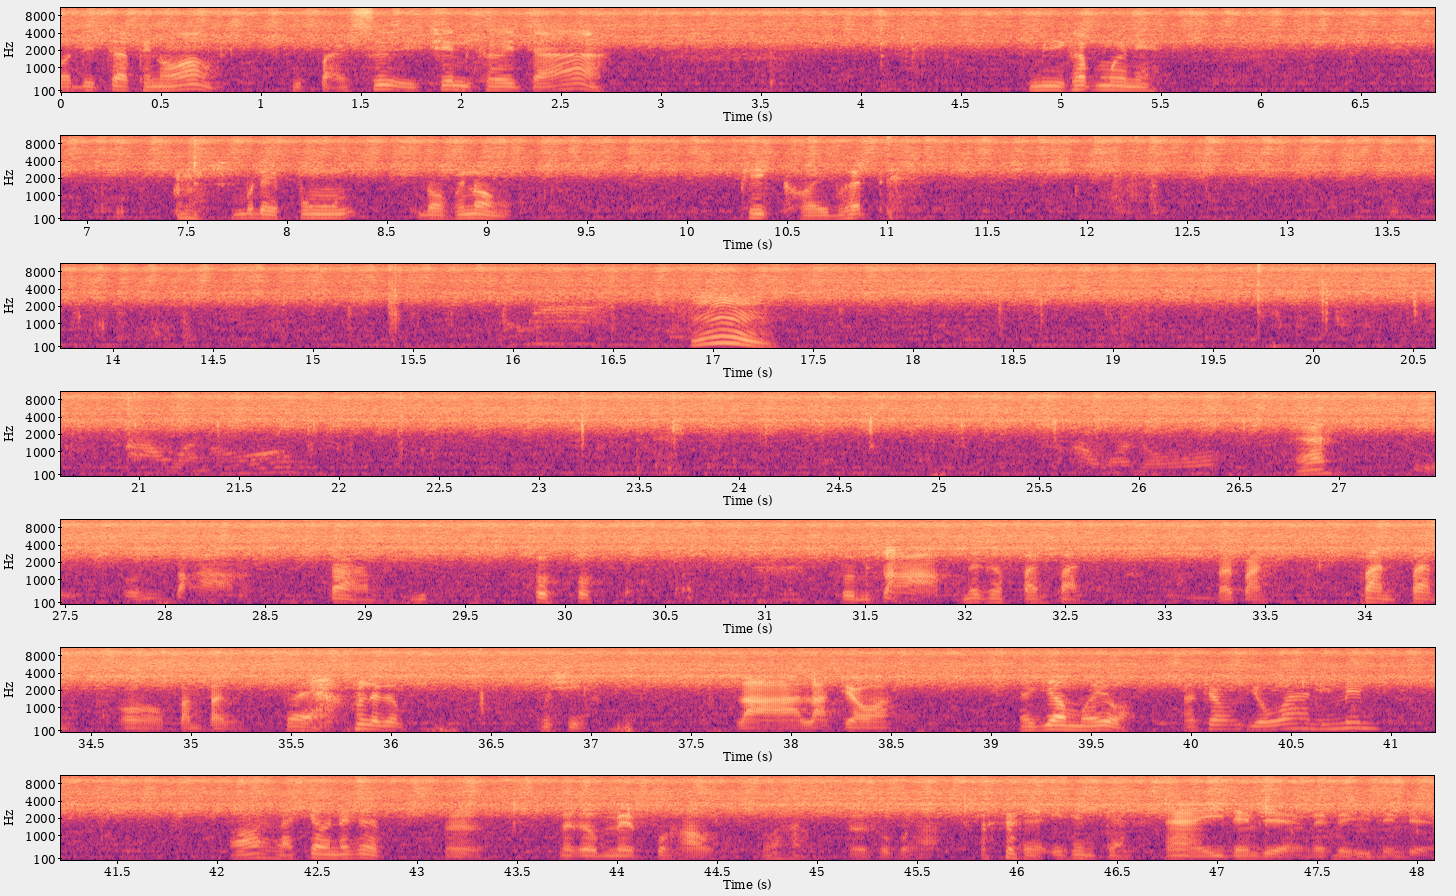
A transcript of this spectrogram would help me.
วัสดีจ้าพี่น้องที่ไปซื้ออีกเช่นเคยจ้า มีครับมือนี่บ่ได้ปรุงดอกพี่น้องพริกข่อยเบิดอืมฮะตุนตาตาม ตุนตา แล้วก็ปั่นปั่น ไปไป ปั่นปั่น อ๋อปันปัน ด้วย แล้วก็ผู้ชิ ลาลาเจียวอ่ะ แล้วย่อมมืออยู่ ลาเจียว有啊里面 อ๋อหลังเจ้านั่นก็ 嗯那个没不好 ว้าว 那个不好 เกิดอีกเ点点哎一点点那个一点点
